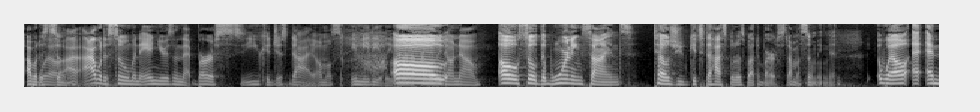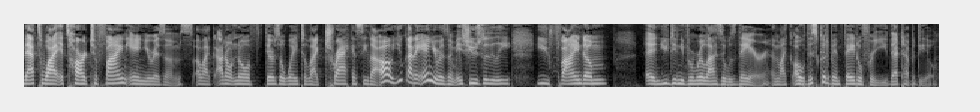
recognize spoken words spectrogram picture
I would well, assume. I, I would assume an aneurysm that bursts, you could just die almost immediately. but I- I, Oh. really don't know. oh, so the warning signs tells you get to the hospital, it's about to burst. I'm assuming then. Well, and that's why it's hard to find aneurysms. Uh, like, I don't know if there's a way to like track and see, like, oh, you got an aneurysm. It's usually you find them and you didn't even realize it was there, and like, oh, this could have been fatal for you. That type of deal.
